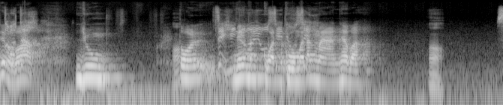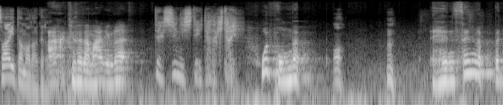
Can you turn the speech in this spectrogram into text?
ที่แบบว่า ยุง ตัวนี่มันกวนกูมาตั้งนานใช่ป่ะ ああ埼玉だけど อ่ะชื่อไซตามะจริงด้วย 弟子にしていただきたい อุ้ยผมแบบ あ เห็นเส้นแบบเป็น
